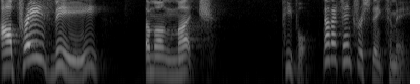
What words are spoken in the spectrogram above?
I'll praise thee among much people. Now that's interesting to me.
